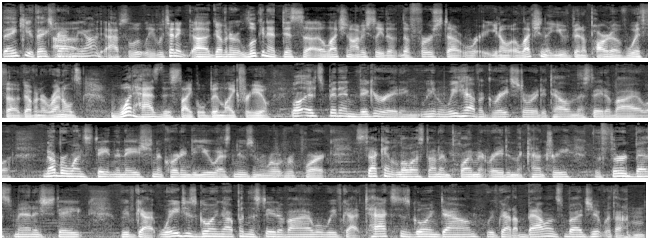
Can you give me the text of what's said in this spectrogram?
Thank you. Thanks for having me on. Absolutely, Lieutenant Governor. Looking at this election, obviously the the first you know election that you've been a part of with Governor Reynolds. What has this cycle been like for you? Well, it's been invigorating. You know, we have a great story to tell in the state of Iowa. Number one state in the nation, according to U.S. News and World Report. Second lowest unemployment rate in the country. The third best managed state. We've got wages going up in the state of Iowa. We've got taxes going down. We've got a balanced budget with a. Mm -hmm.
